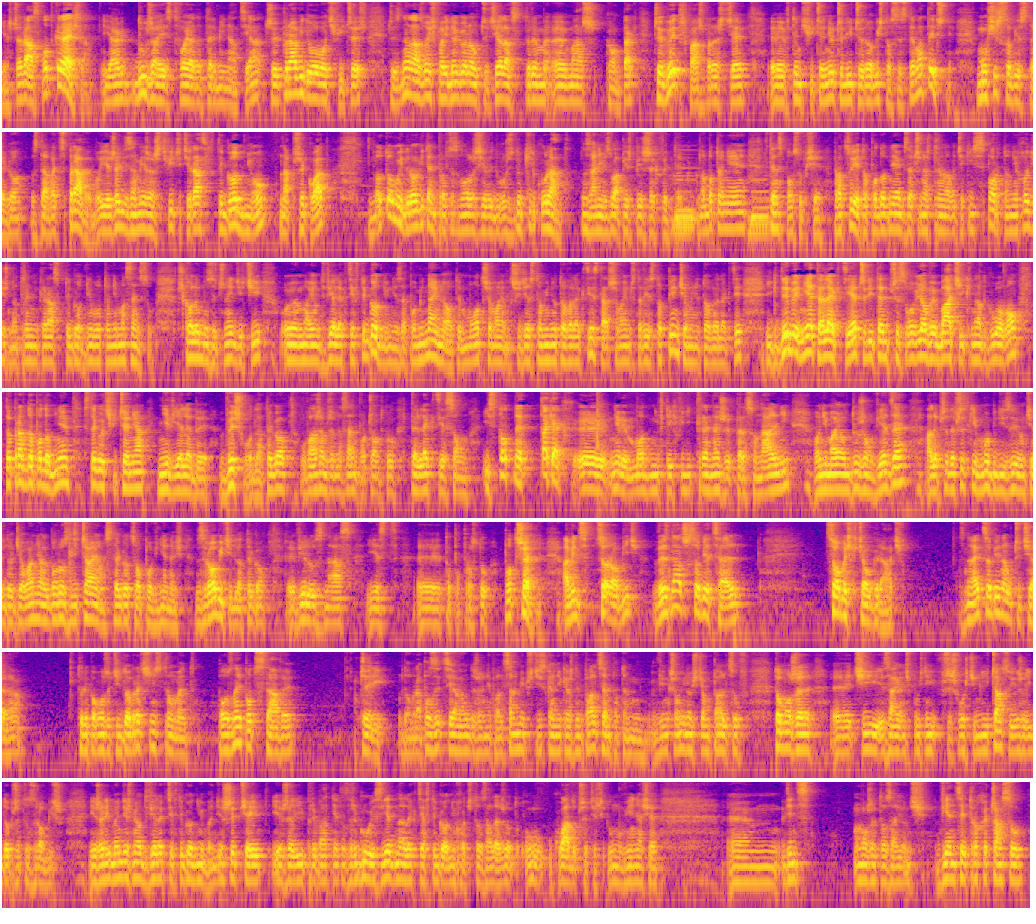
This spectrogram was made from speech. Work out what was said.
jeszcze raz podkreślam, jak duża jest Twoja determinacja, czy prawidłowo ćwiczysz, czy znalazłeś fajnego nauczyciela, z którym e, masz kontakt, czy wytrwasz wreszcie e, w tym ćwiczeniu, czyli czy robisz to systematycznie. Musisz sobie z tego zdawać sprawę, bo jeżeli zamierzasz ćwiczyć raz w tygodniu, na przykład, no to mój drogi, ten proces może się wydłużyć do kilku lat, zanim złapiesz pierwsze chwyty. No bo to nie w ten sposób się pracuje. To podobnie jak zaczynasz trenować jakiś sport. No nie chodzisz na trening raz w tygodniu, bo to nie ma sensu. W szkole muzycznej dzieci y, mają dwie lekcje w tygodniu. Nie zapominajmy o tym. Młodsze mają 30-minutowe lekcje, starsze mają 45-minutowe lekcje. I gdyby nie te lekcje, czyli ten przysłowiowy bacik nad głową, to prawdopodobnie z tego ćwiczenia niewiele by wyszło. Dlatego uważam, że na samym początku te lekcje są istotne. Tak jak, y, nie wiem, modni w tej chwili trenerzy personalni. Oni mają dużą wiedzę, ale przede wszystkim mobilizują Cię do działania albo rozliczają z tego, co powinieneś zrobić i dlatego y, wielu z nas jest y, to po prostu potrzebne. A więc co robić? Wyznacz sobie cel, co byś chciał grać. Znajdź sobie nauczyciela, który pomoże Ci dobrać instrument. Poznaj podstawy, czyli dobra pozycja, uderzenie palcami, przyciskanie każdym palcem, potem większą ilością palców. To może e, Ci zająć później w przyszłości mniej czasu, jeżeli dobrze to zrobisz. Jeżeli będziesz miał dwie lekcje w tygodniu, będzie szybciej. Jeżeli prywatnie, to z reguły jest jedna lekcja w tygodniu, choć to zależy od układu przecież i umówienia się. Więc może to zająć więcej trochę czasu.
